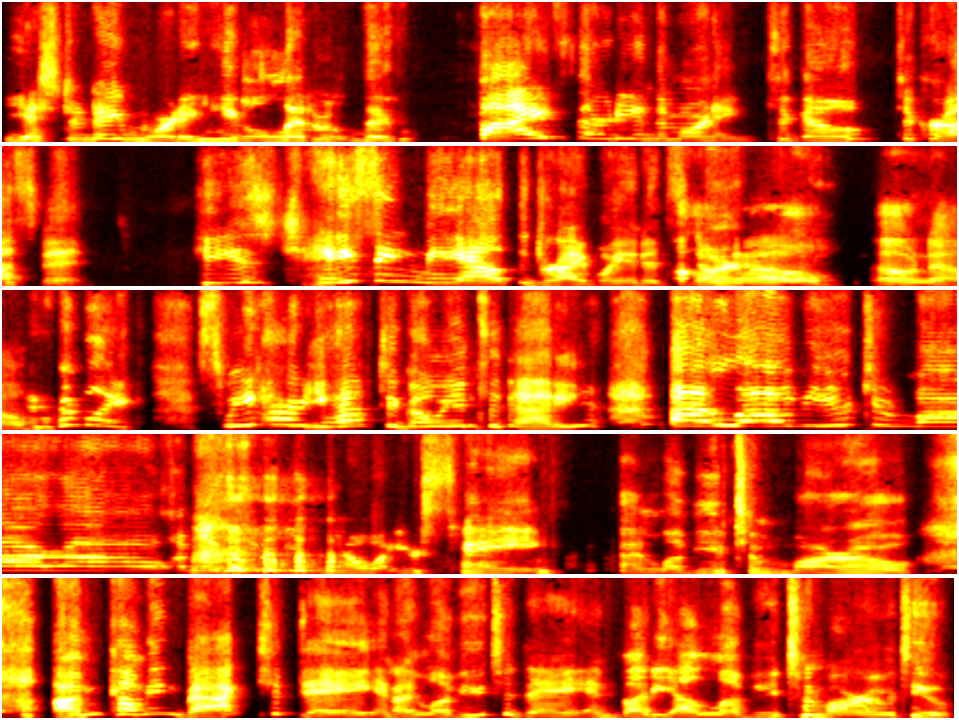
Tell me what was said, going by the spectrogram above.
yesterday morning he literally the 5:30 in the morning to go to CrossFit. He is chasing me out the driveway and it's oh dark. no, oh no. And I'm like, sweetheart, you have to go into daddy. I love you tomorrow. I'm like, you don't even know what you're saying. I love you tomorrow. I'm coming back today and I love you today. And buddy, I'll love you tomorrow too.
